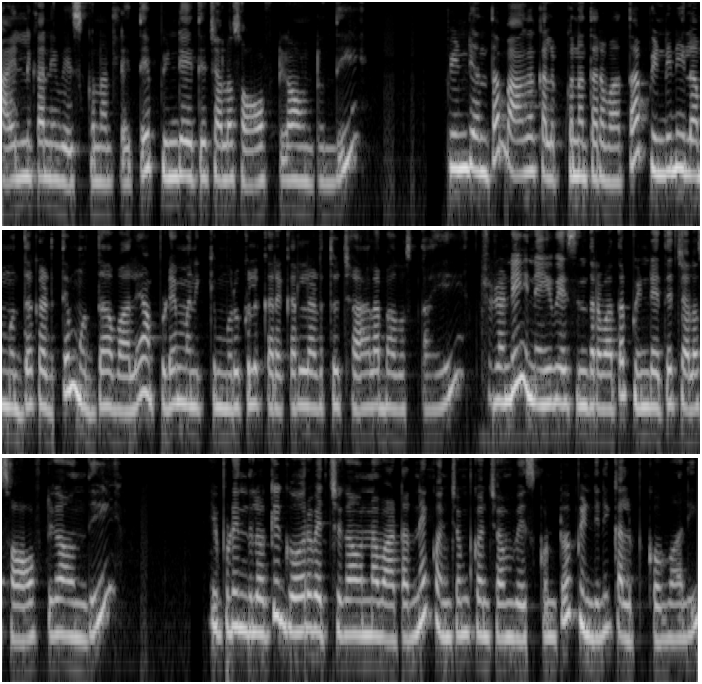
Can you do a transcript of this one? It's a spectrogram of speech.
ఆయిల్ని కానీ వేసుకున్నట్లయితే పిండి అయితే చాలా సాఫ్ట్గా ఉంటుంది. పిండి అంతా బాగా కలుపుకున్న తర్వాత పిండిని ఇలా ముద్ద కడితే ముద్ద అవ్వాలి. అప్పుడే మనకి మురుకులు కరకరలాడుతూ చాలా బాగా వస్తాయి చూడండి ఈ నెయ్యి వేసిన తర్వాత పిండి అయితే చాలా సాఫ్ట్గా ఉంది. ఇప్పుడు ఇందులోకి గోరువెచ్చగా ఉన్న వాటర్ని కొంచెం కొంచెం వేసుకుంటూ పిండిని కలుపుకోవాలి.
